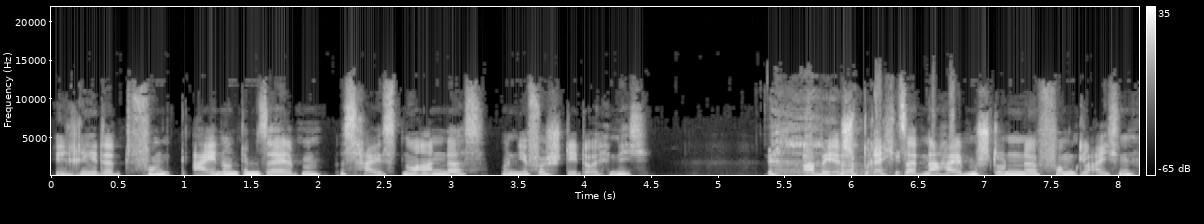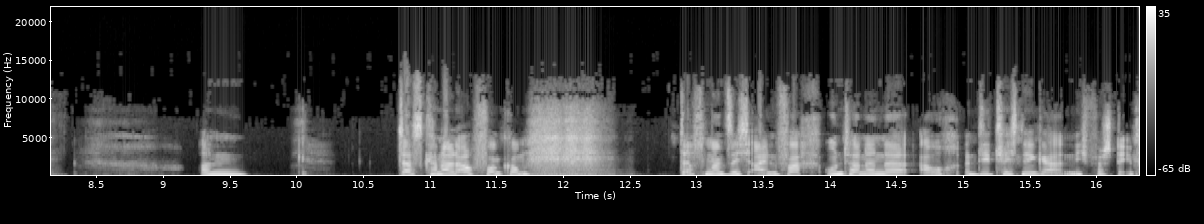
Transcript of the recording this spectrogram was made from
ihr redet vom ein und demselben, es heißt nur anders und ihr versteht euch nicht. Aber ihr sprecht seit einer halben Stunde vom gleichen. Und das kann halt auch vorkommen. Dass man sich einfach untereinander auch die Techniker nicht versteht.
